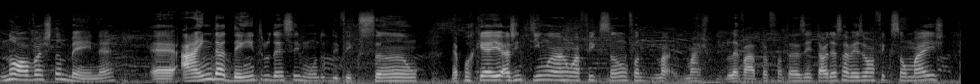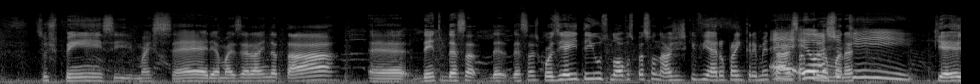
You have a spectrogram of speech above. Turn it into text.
novas também, né? É, ainda dentro desse mundo de ficção, né? Porque a gente tinha uma, uma ficção mais levada pra fantasia e tal, e dessa vez é uma ficção mais suspense, mais séria, mas ela ainda tá é, dentro dessa, de- dessas coisas. E aí tem os novos personagens que vieram pra incrementar É, essa eu trama, acho né? que Que é,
